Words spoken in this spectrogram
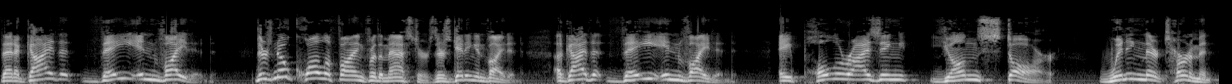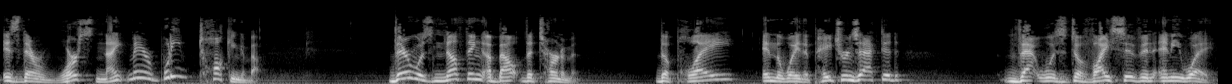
that a guy that they invited, there's no qualifying for the Masters, there's getting invited. A guy that they invited, a polarizing young star, winning their tournament is their worst nightmare? What are you talking about? There was nothing about the tournament, the play, and the way the patrons acted that was divisive in any way.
